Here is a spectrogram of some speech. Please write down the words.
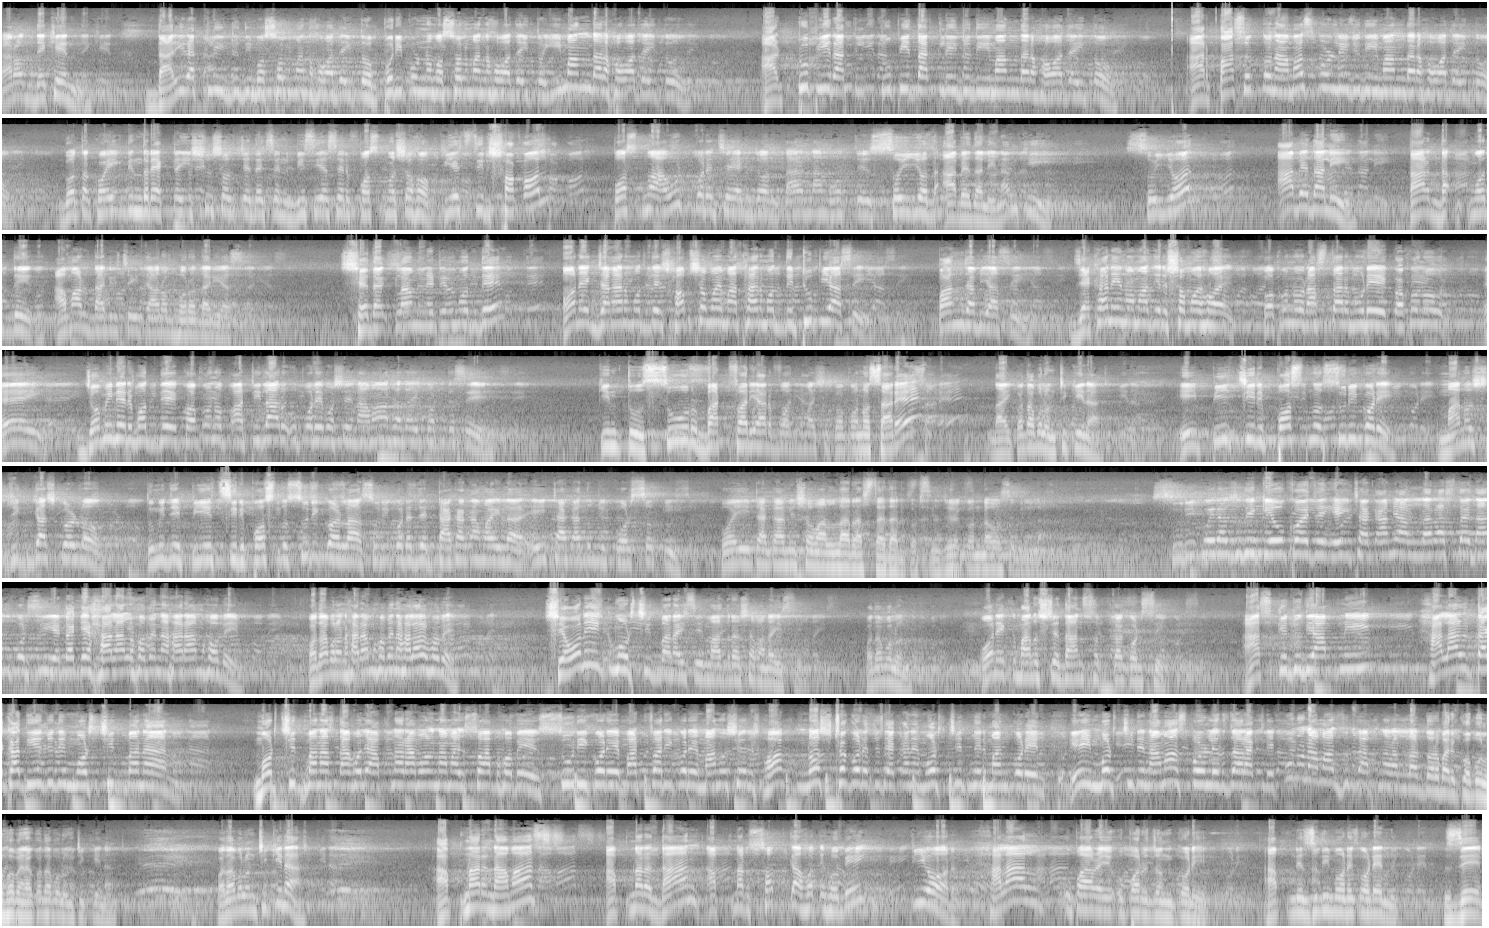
কারণ দেখেন, দাড়ি রাখলেই যদি মুসলমান হওয়া যাইতো, পরিপূর্ণ মুসলমান হওয়া যাইতো, ইমানদার হওয়া যাইতো, আর টুপি রাখলে, টুপি থাকলেই যদি ইমানদার হওয়া যাইতো, আর পাঁচক্ত নামাজ পড়লেই যদি ইমানদার হওয়া যাইতো, গত কয়েকদিন ধরে একটা ইস্যু চলছে, দেখছেন বিসিএস এর প্রশ্ন সহ পিএইচসির সকল প্রশ্ন আউট করেছে একজন, তার নাম হচ্ছে সৈয়দ আবেদ আলী। নাম কি? সৈয়দ আবেদ আলী। তার মধ্যে, আমার দাড়ির চাইতে আরও বড় দাড়ি আছে। সে দেখলাম নেটের মধ্যে, অনেক জায়গার মধ্যে সব সময় মাথার মধ্যে টুপি আছে, পাঞ্জাবি আছে। যেখানে নামাজের সময় হয়, কখনো রাস্তার মোড়ে, কখনো এই জমিনের মধ্যে, কখনো পাটিলার উপরে বসে নামাজ আদায় করতেছে। কিন্তু সুর বাটফারি আর বদমাইশি কখনো সারে নাই। কথা বলুন ঠিকই না এই পিচির প্রশ্ন চুরি করে মানুষ জিজ্ঞাসা করল, তুমি যে পিএইচসির প্রশ্ন চুরি করলা, চুরি করে যে টাকা কামাইলা, এই টাকা তুমি করছ কি? কয় টাকা আমি সব আল্লাহর রাস্তায় দান করছি, জোরে কন্যা ওসিবিল্লাহ চুরি কইরা যদি কেউ কয় যে, এই টাকা আমি আল্লাহর রাস্তায় দান করছি এটাকে হালাল হবে না হারাম হবে? কথা বলেন, হারাম হবে না হালাল হবে? সে অনেক মসজিদ বানাইছে, মাদ্রাসা বানাইছে। কথা বলুন, অনেক মানুষকে দান সৎকা করছে। আজকে যদি আপনি হালাল টাকা দিয়ে যদি মসজিদ বানান মসজিদ বানান, তাহলে আপনার আমল নামায় সব হবে। চুরি করে বাটফারি করে মানুষের হক নষ্ট করে যদি এখানে মসজিদ নির্মাণ করেন, এই মসজিদে নামাজ পড়লে রোজা রাখলে কোনো নামাজ যদি আপনার আল্লাহর দরবারে কবুল হবে না। কথা বলুন ঠিক কিনা? কথা বলুন ঠিক কিনা? আপনার নামাজ, আপনার দান, আপনার সৎকা হতে হবে পিওর, হালাল উপায়ে উপার্জন করে। আপনি যদি মনে করেন যে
